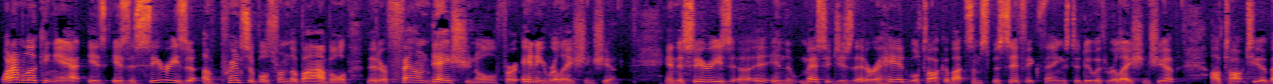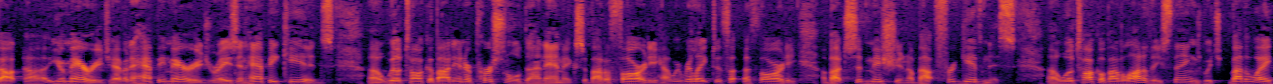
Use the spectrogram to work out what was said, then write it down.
what I'm looking at is, is a series of principles from the Bible that are foundational for any relationship. In the series, uh, in the messages that are ahead, we'll talk about some specific things to do with relationship. I'll talk to you about uh, your marriage, having a happy marriage, raising happy kids. Uh, we'll talk about interpersonal dynamics, about authority, how we relate to th- authority, about submission, about forgiveness. Uh, we'll talk about a lot of these things, which, by the way,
